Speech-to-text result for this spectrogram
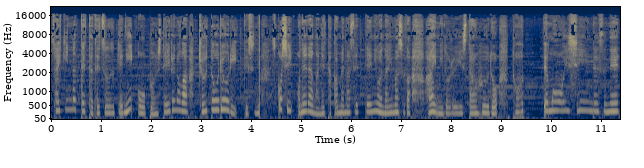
最近になって立て続けにオープンしているのが中東料理ですね少しお値段がね高めな設定にはなりますがはいミドルイースタンフードとっても美味しいんですね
